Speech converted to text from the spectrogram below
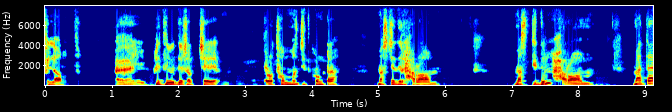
ফিল আরদ? পৃথিবীতে সবচেয়ে প্রথম মসজিদ কোনটা? মসজিদুল হারাম। মসজিদুল হারাম। মাতা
